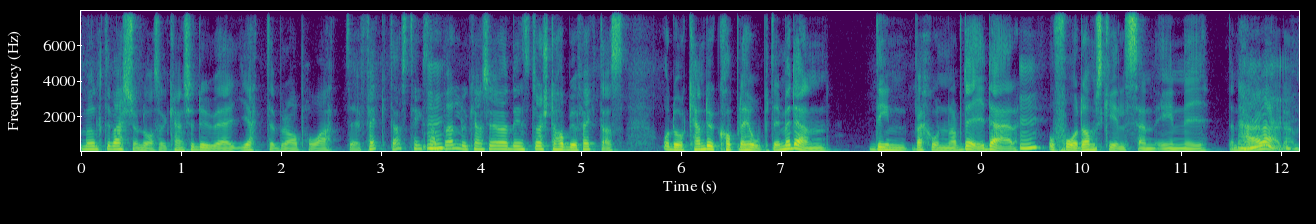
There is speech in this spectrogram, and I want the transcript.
multiversum då så kanske du är jättebra på att eh, fäktas till Mm. exempel. Du kanske är din största hobby att fäktas. Och då kan du koppla ihop det med den, din versionen av dig där Mm. och få de skillsen in i den här Mm. världen.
